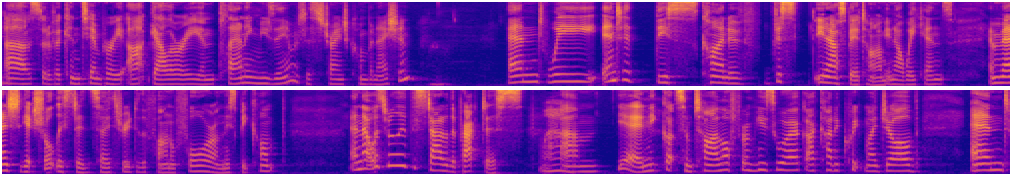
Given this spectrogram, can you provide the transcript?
Uh, sort of a contemporary art gallery and planning museum, which is a strange combination. And we entered this kind of just in our spare time, in our weekends, and we managed to get shortlisted. So through to the final four on this big comp. And that was really the start of the practice. Wow. Um, yeah, Nick got some time off from his work. I kind of quit my job. And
